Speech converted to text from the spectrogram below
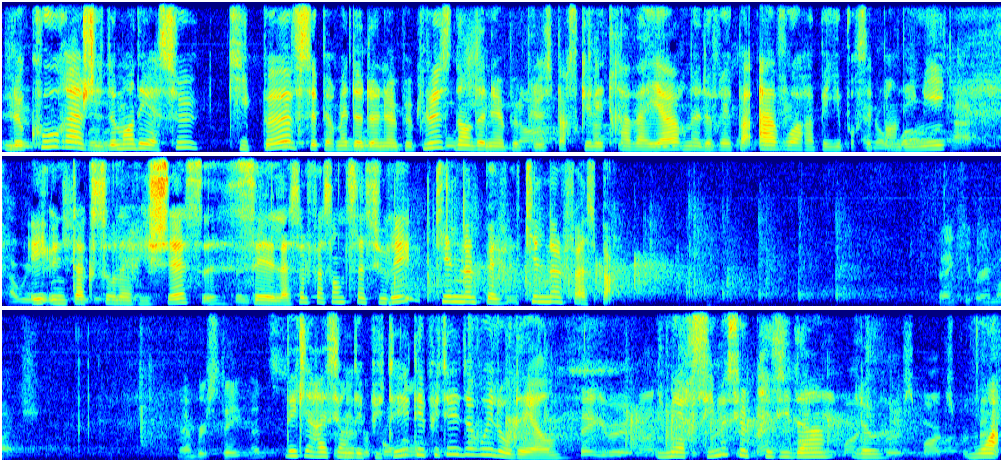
le courage de demander à ceux qui peuvent se permettre de donner un peu plus, d'en donner un peu plus, parce que les travailleurs ne devraient pas avoir à payer pour cette pandémie. Et une taxe sur la richesse, c'est la seule façon de s'assurer qu'ils ne, le ne le fassent pas. Déclaration de député, député de Willowdale. Merci, Monsieur le Président. Le mois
